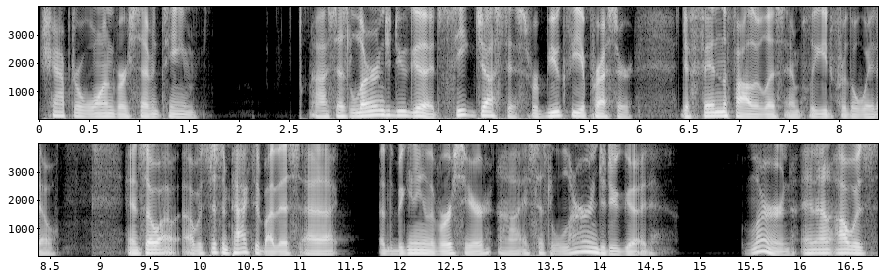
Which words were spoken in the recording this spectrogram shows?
chapter 1, verse 17 uh, says, Learn to do good, seek justice, rebuke the oppressor, defend the fatherless, and plead for the widow. And so I, I was just impacted by this uh, at the beginning of the verse here. Uh, it says, Learn to do good. Learn. And I, I was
